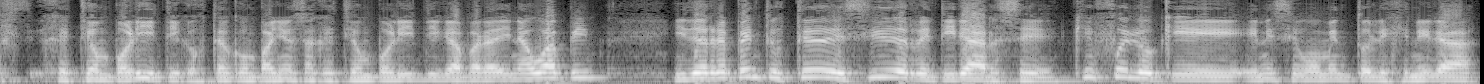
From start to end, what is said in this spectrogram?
gestión política. Usted acompañó esa gestión política para Dinahuapi y de repente usted decide retirarse. ¿Qué fue lo que en ese momento le genera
